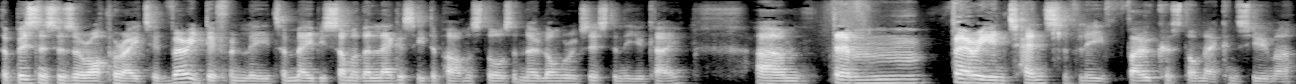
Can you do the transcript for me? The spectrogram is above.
the businesses are operated very differently to maybe some of the legacy department stores that no longer exist in the UK. Um, they're very intensively focused on their consumer.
